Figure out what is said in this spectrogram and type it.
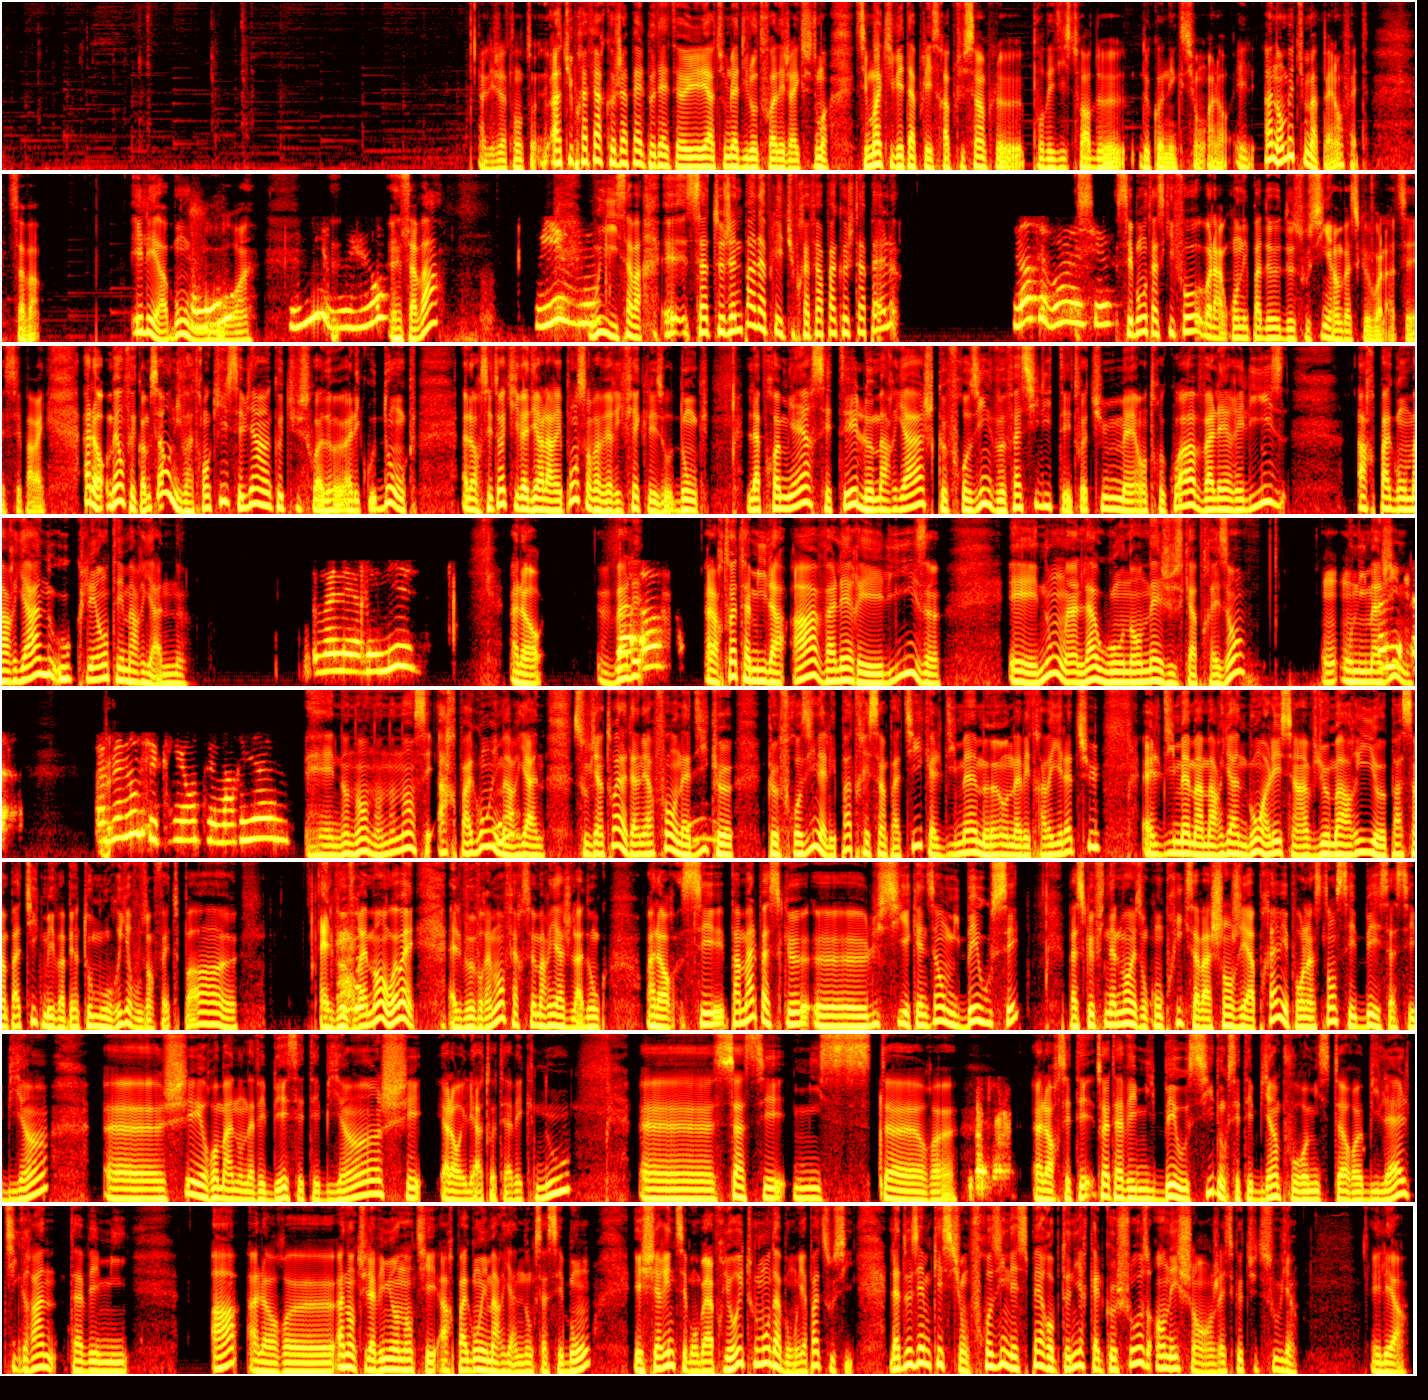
Allez, j'attends. Ah, tu préfères que j'appelle peut-être, Eléa Tu me l'as dit l'autre fois déjà, excuse-moi. C'est moi qui vais t'appeler, ce sera plus simple pour des histoires de, connexion. Alors, Ah non, mais tu m'appelles en fait. Ça va. Eléa, bonjour. Oui, bonjour. Euh, ça va? Oui, vous Oui, ça va. Euh, ça te gêne pas d'appeler? Tu préfères pas que je t'appelle? Non, c'est bon, monsieur. C'est bon, t'as ce qu'il faut Voilà, qu'on n'ait pas de, soucis, hein, parce que voilà, c'est pareil. Alors, mais on fait comme ça, on y va tranquille, c'est bien que tu sois à l'écoute. Donc, alors c'est toi qui vas dire la réponse, on va vérifier avec les autres. Donc, la première, c'était le mariage que Frosine veut faciliter. Toi, tu mets entre quoi? Valère Élise, Harpagon Marianne ou Cléante et Marianne? Valère Élise. Alors, Valère... Alors, toi, tu as mis la A, Valère et Élise. Et non, hein, là où on en est jusqu'à présent, on, imagine. Ah, mais non, c'est Cléante et Marianne. Eh non, non, non, non, non, c'est Harpagon et Marianne. Souviens-toi, la dernière fois, on a dit que, que Frosine, elle n'est pas très sympathique. Elle dit même, euh, on avait travaillé là-dessus, elle dit même à Marianne, bon, allez, c'est un vieux mari euh, pas sympathique, mais il va bientôt mourir, vous en faites pas. Euh. Elle veut vraiment, ouais, ouais, elle veut vraiment faire ce mariage-là. Donc, alors, c'est pas mal parce que Lucie et Kenza ont mis B ou C parce que finalement, elles ont compris que ça va changer après, mais pour l'instant, c'est B, ça c'est bien. Euh, chez Roman, on avait B, c'était bien. Chez... Alors, il est à toi, tu es avec nous. Euh, ça, c'est Mister. Alors, c'était toi, tu avais mis B aussi, donc c'était bien pour Mister Bilel. Tigran, tu avais mis ah, alors. Euh, ah non, tu l'avais mis en entier, Harpagon et Marianne, donc ça c'est bon. Et Chérine, c'est bon. Ben, a priori, tout le monde a bon, il n'y a pas de souci. La deuxième question Frosine espère obtenir quelque chose en échange. Est-ce que tu te souviens Eléa?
